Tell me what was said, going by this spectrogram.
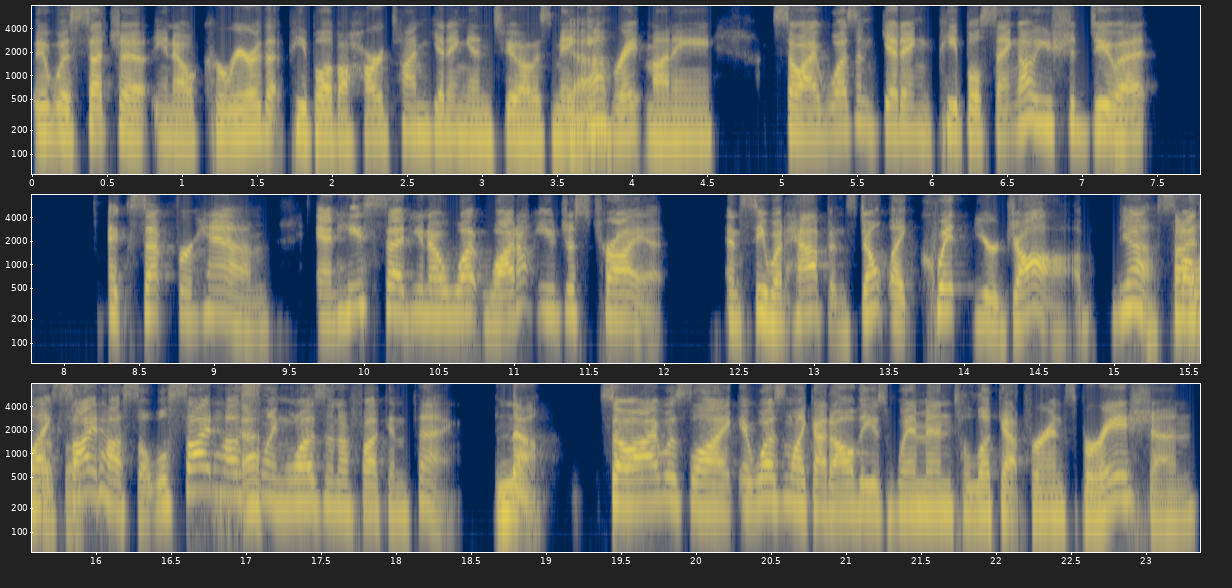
it was such a you know career that people have a hard time getting into i was making Yeah. great money so i wasn't getting people saying oh you should do it except for him and he said you know what why don't you just try it and see what happens don't like quit your job Yeah. Side like hustle. side hustle well side Yeah. hustling wasn't a fucking thing No. So I was like, it wasn't like I had all these women to look at for inspiration.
